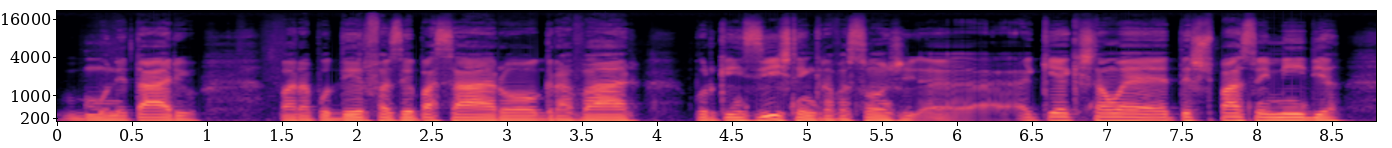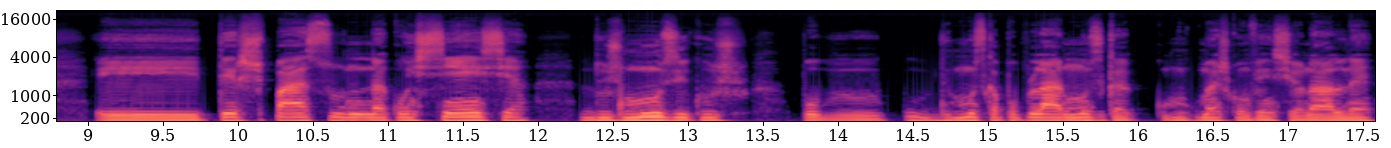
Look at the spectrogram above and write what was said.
monetário para poder fazer passar ou gravar, porque existem gravações. Eh, aqui a questão é ter espaço em mídia e ter espaço na consciência dos músicos de música popular, música mais convencional, né,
